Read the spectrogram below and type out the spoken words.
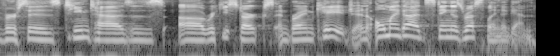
versus Team Taz's uh, Ricky Starks and Brian Cage. And oh my God, Sting is wrestling again.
